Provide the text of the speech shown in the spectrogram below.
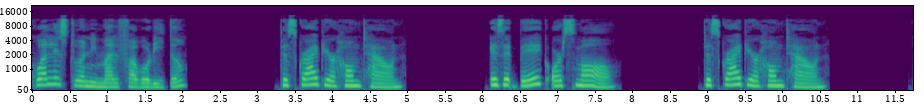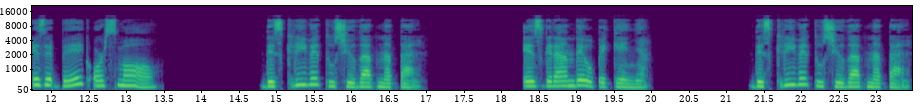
¿Cuál es tu animal favorito? Describe your hometown. Is it big or small? Describe your hometown. Is it big or small? Describe tu ciudad natal. ¿Es grande o pequeña? Describe tu ciudad natal.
